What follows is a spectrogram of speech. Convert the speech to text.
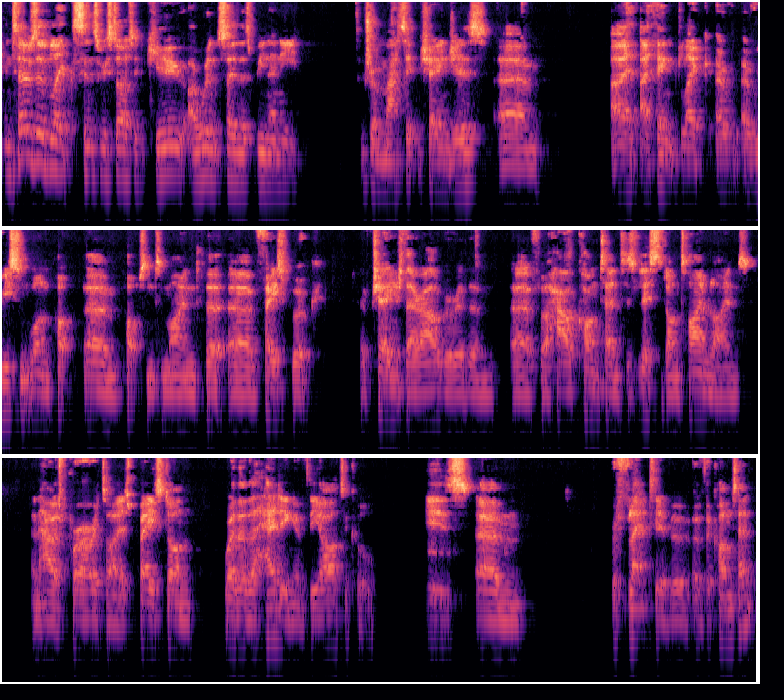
in terms of like since we started Quuu, I wouldn't say there's been any dramatic changes. Um, I, I think like a, a recent one pop, um, pops into mind that uh, Facebook have changed their algorithm uh, for how content is listed on timelines and how it's prioritized based on whether the heading of the article is um, reflective of, of the content.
